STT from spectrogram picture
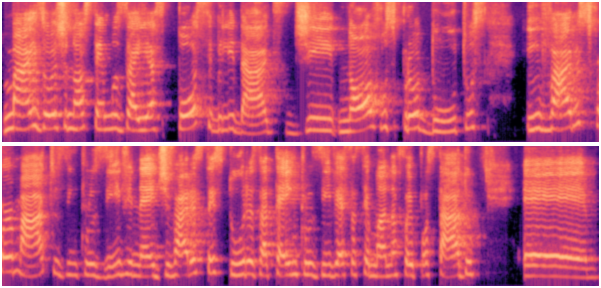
Mas hoje nós temos aí as possibilidades de novos produtos em vários formatos, inclusive, né, de várias texturas, até inclusive essa semana foi postado é,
